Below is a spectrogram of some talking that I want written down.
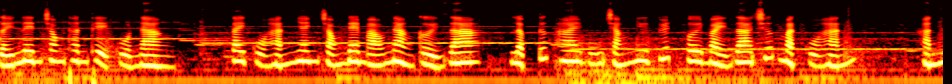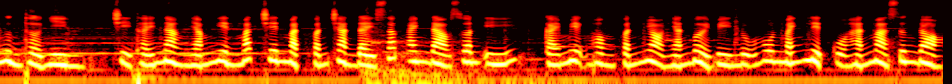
dấy lên trong thân thể của nàng. Tay của hắn nhanh chóng đem áo nàng cởi ra, lập tức hai vú trắng như tuyết phơi bày ra trước mặt của hắn. Hắn ngừng thở nhìn, chỉ thấy nàng nhắm nghiền mắt trên mặt phấn tràn đầy sắc anh đào xuân ý, cái miệng hồng phấn nhỏ nhắn bởi vì nụ hôn mãnh liệt của hắn mà sưng đỏ,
